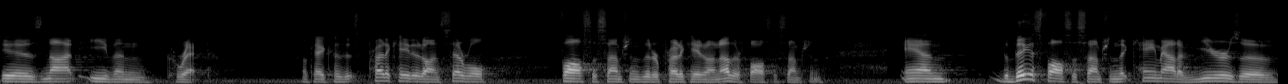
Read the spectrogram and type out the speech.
is not even correct, okay, because it's predicated on several false assumptions that are predicated on other false assumptions. And the biggest false assumption that came out of years of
